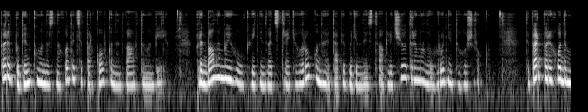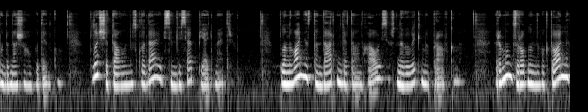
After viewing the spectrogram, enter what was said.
Перед будинком у нас знаходиться парковка на два автомобілі. Придбали ми його у квітні 23-го року на етапі будівництва, ключі отримали у грудні того ж року. Тепер переходимо до нашого будинку. Площа тауну складає 85 метрів. Планування стандартне для таунхаусів з невеликими правками. Ремонт зроблено в актуальних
